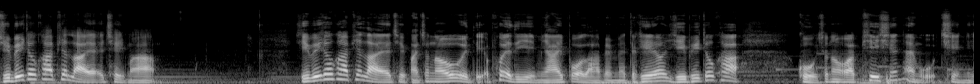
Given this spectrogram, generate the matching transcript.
ရေဘေးဒုက္ခဖြစ်လာရဲ့အချိန်မှာရေဘေးဒုက္ခဖြစ်လာရဲ့အချိန်မှာကျွန်တော်တို့ဒီအဖွဲ့အစည်းတွေအများကြီးပေါ်လာပေမဲ့တကယ်ရောရေဘေးဒုက္ခကိုကျွန်တော်ကဖြည့်ရှင်းနိုင်မှုအခြေအနေ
